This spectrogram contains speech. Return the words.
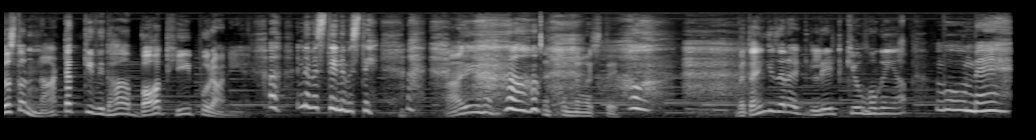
दोस्तों नाटक की विधा बहुत ही पुरानी है। अ, नमस्ते नमस्ते। आ गई हैं? नमस्ते। बताएँगे जरा लेट क्यों हो गई आप? वो मैं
